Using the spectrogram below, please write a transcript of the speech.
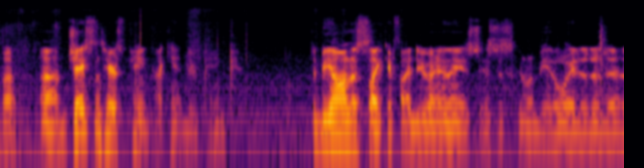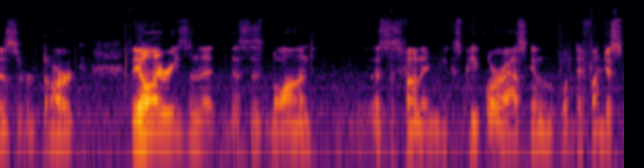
But uh, Jason's hair's pink. I can't do pink. To be honest, like if I do anything, it's, it's just going to be the way that it is or dark. The only reason that this is blonde, this is funny because people are asking what if I just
